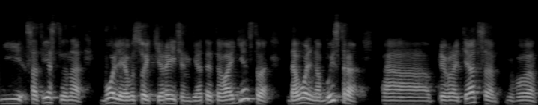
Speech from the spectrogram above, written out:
И, соответственно, более высокие рейтинги от этого агентства довольно быстро превратятся в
